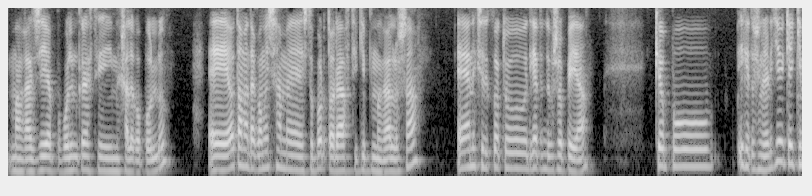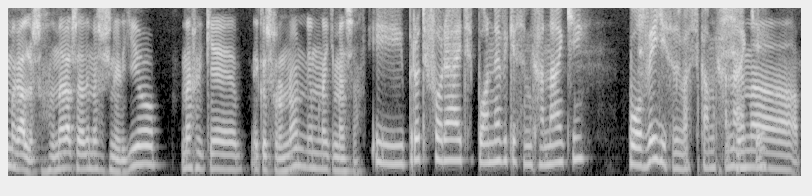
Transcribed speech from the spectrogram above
μαγαζί από πολύ μικρά στη Μιχαλεκοπούλου. Ε, όταν μετακομίσαμε στο Πόρτο Ράφτη, εκεί που μεγάλωσα, ε, άνοιξε δικό του για την προσωπία. Και όπου είχε το συνεργείο και εκεί μεγάλωσα. Μεγάλωσα δηλαδή μέσα στο συνεργείο μέχρι και 20 χρονών ήμουν εκεί μέσα. Η πρώτη φορά έτσι που ανέβηκε σε μηχανάκι, που οδήγησες βασικά μηχανάκι. Σε ένα,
